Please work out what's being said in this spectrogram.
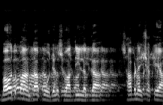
ਬਹੁਤ ਭਾਂਤ ਦਾ ਭੋਜਨ ਸਵਾਦੀ ਲੱਗਾ ਸਭ ਨੇ ਛਕਿਆ।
